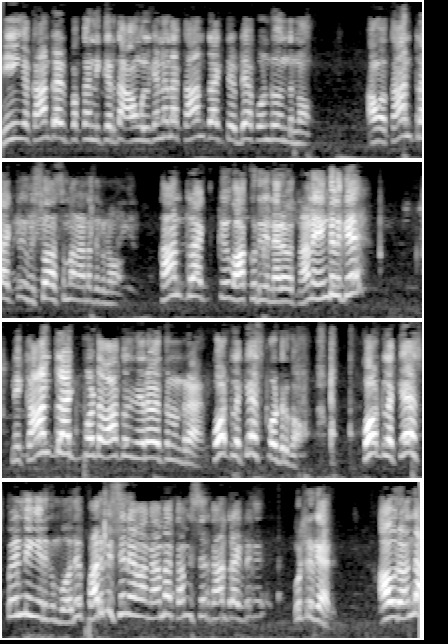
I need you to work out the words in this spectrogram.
நீங்கள் கான்ட்ராக்ட் பக்கம் நிற்கிறது அவங்களுக்கு என்னென்னா கான்ட்ராக்ட் எப்படியா கொண்டு வந்துடணும்? அவங்க கான்ட்ராக்ட் விசுவாசமாக நடந்துக்கணும். கான்ட்ராக்ட்க்கு வாக்குறுதி நிறைவேற்றணும். ஆனால் எங்களுக்கு? நீ கான்ட்ராக்ட் போட்ட வாக்குறுதி நிறைவேற்றணுன்ற கோர்ட்டில் கேஸ் போட்டிருக்கோம். கோர்ட்டில் கேஸ் பெண்டிங் இருக்கும்போது பர்மிஷனே வாங்காமல் கமிஷனர் கான்ட்ராக்ட்டுக்கு விட்டுருக்காரு. அவர் வந்து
